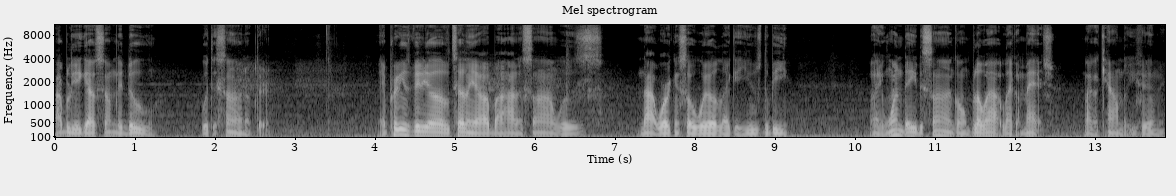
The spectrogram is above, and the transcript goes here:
I believe it got something to do with the sun up there. In previous video, I was telling y'all about how the sun was not working so well like it used to be. Like one day the sun gonna blow out like a match, like a candle. You feel me?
